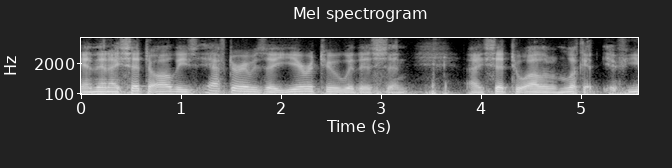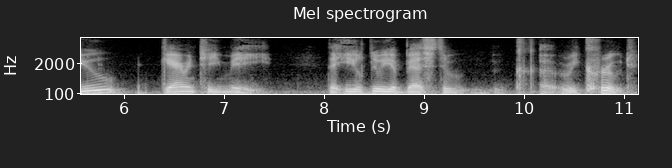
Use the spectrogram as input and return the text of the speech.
And then I said to all these, after it was a year or two with this, and I said to all of them, look, at if you guarantee me that you'll do your best to uh, recruit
